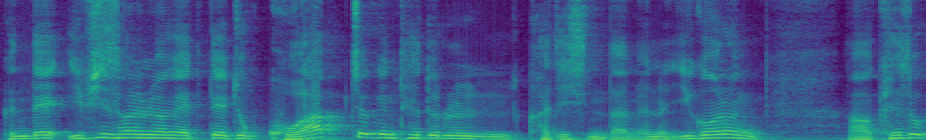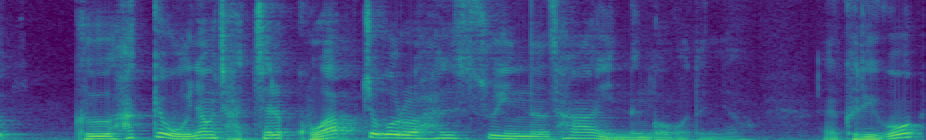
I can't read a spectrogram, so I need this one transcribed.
근데 입시 설명회 때 좀 고압적인 태도를 가지신다면은 이거는 어, 계속 그 학교 운영 자체를 고압적으로 할 수 있는 상황이 있는 거거든요. 예, 그리고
